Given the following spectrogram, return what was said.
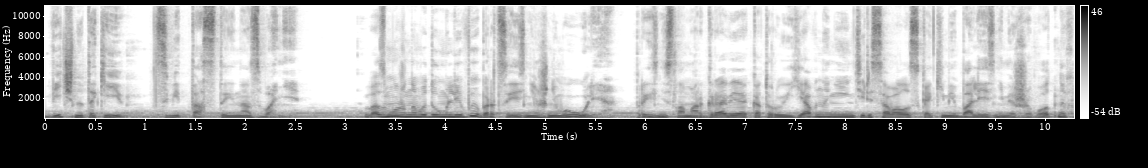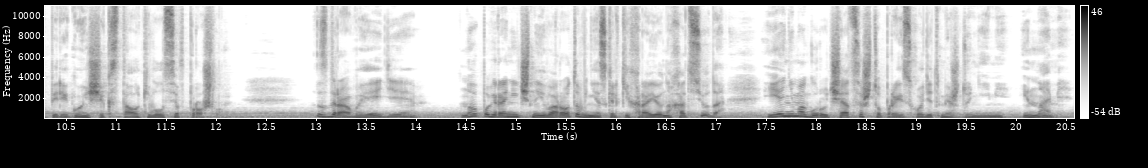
Вечно такие цветастые названия. «Возможно, вы думали выбраться из Нижнего Улья», – произнесла Маргравия, которую явно не интересовало, с какими болезнями животных перегонщик сталкивался в прошлом. «Здравая идея. Но пограничные ворота в нескольких районах отсюда, и я не могу ручаться, что происходит между ними и нами.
